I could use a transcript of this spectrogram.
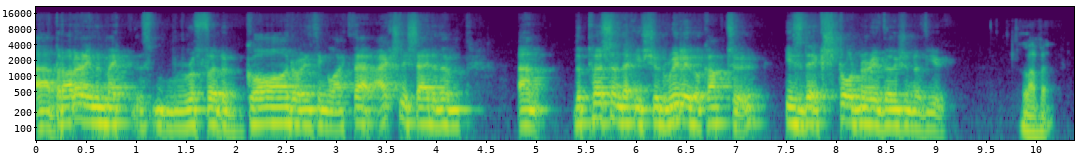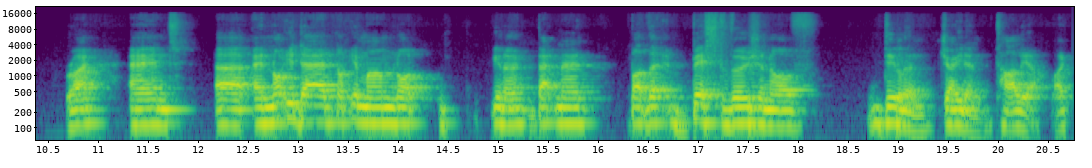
uh, but I don't even make refer to God or anything like that. I actually say to them, um, the person that you should really look up to is the extraordinary version of you. Love it. Right, and uh, and not your dad, not your mum, not you know Batman, but the best version of Dylan, Jaden, Talia. Like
